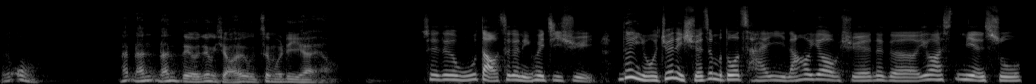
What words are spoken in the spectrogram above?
我说哦。难难得有这种小孩有这么厉害啊！所以这个舞蹈，这个你会继续？那我觉得你学这么多才艺，然后又学那个，又要念书，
